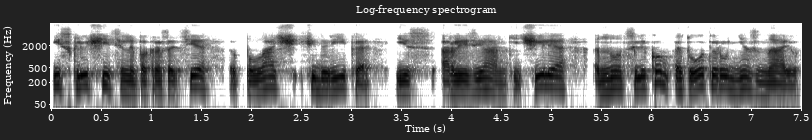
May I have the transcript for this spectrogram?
исключительный по красоте «Плач Федерика» из «Орлезианки» Чили, но целиком эту оперу не знаю,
